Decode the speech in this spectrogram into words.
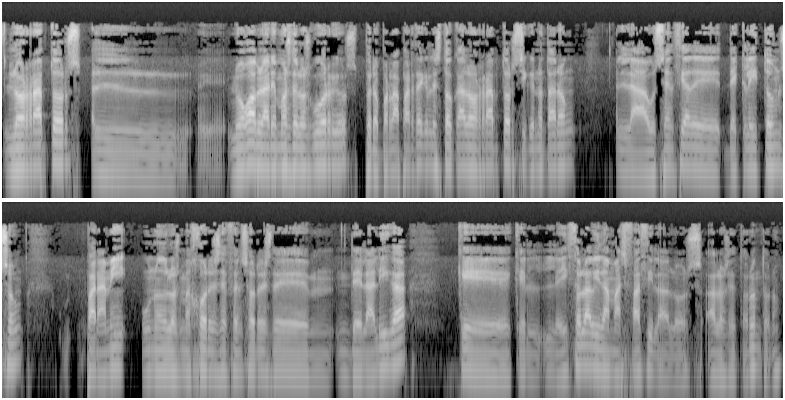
los Raptors, eh, luego hablaremos de los Warriors, pero por la parte que les toca a los Raptors sí que notaron la ausencia de, de Clay Thompson, para mí uno de los mejores defensores de, de la liga, que, que, le hizo la vida más fácil a los, a los de Toronto, ¿no?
